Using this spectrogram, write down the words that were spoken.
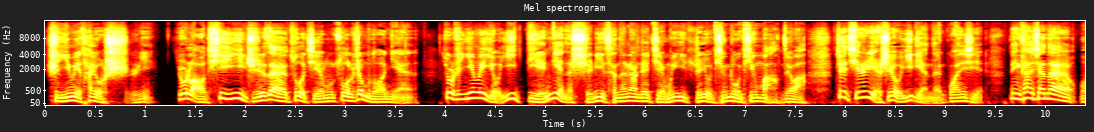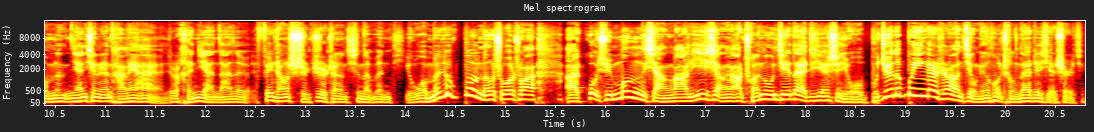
是因为他有实力。就是老 T 一直在做节目，做了这么多年。就是因为有一点点的实力，才能让这节目一直有听众听嘛，对吧？这其实也是有一点的关系。那你看现在我们年轻人谈恋爱，就是很简单的、非常实质性的问题。我们就不能说说啊，过去梦想啊、理想啊、传宗接代这些事情，我不觉得不应该是让九零后承担这些事情。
